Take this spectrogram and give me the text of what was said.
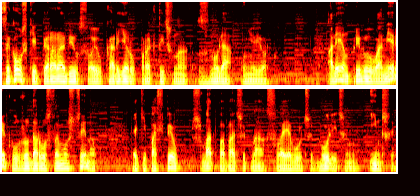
Цыкоўскі перарабіў сваю кар'еру практычна з нуля у нью-йорку але ён прыбыў в Амерыку ўжо дарослым мужчынам які паспеў шмат пабачыць на свае вочы болей, чым іншыя.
